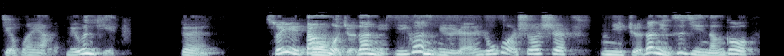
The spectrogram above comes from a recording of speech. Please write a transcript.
结婚呀，没问题。对，所以当嗯我觉得你一个女人，如果说是你觉得你自己能够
